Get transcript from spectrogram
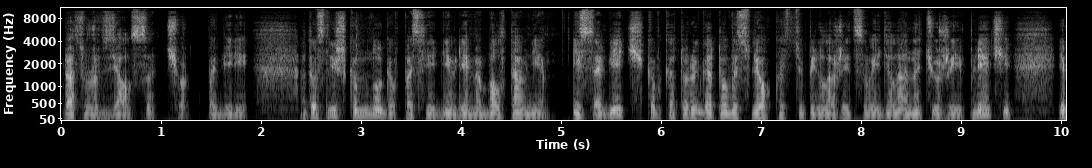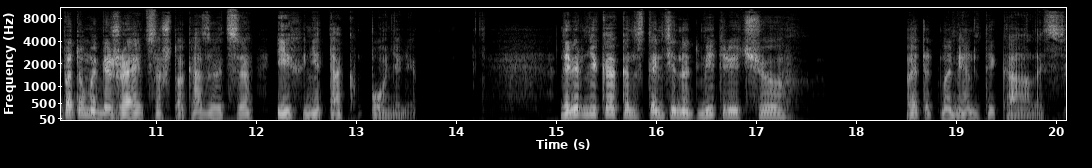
раз уж взялся, черт побери. А то слишком много в последнее время болтовни. И советчиков, которые готовы с легкостью переложить свои дела на чужие плечи, и потом обижаются, что, оказывается, их не так поняли. Наверняка Константину Дмитриевичу в этот момент и калось.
